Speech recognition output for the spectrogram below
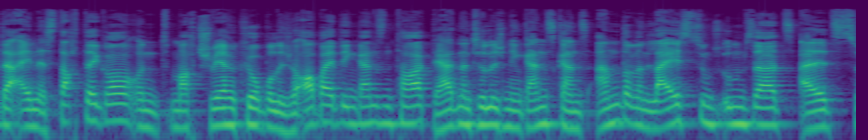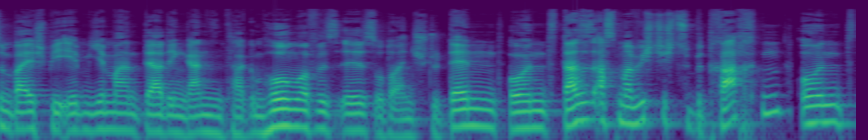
Der eine ist Dachdecker und macht schwere körperliche Arbeit den ganzen Tag. Der hat natürlich einen ganz, ganz anderen Leistungsumsatz als zum Beispiel eben jemand, der den ganzen Tag im Homeoffice ist oder ein Student. Und das ist erstmal wichtig zu betrachten und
